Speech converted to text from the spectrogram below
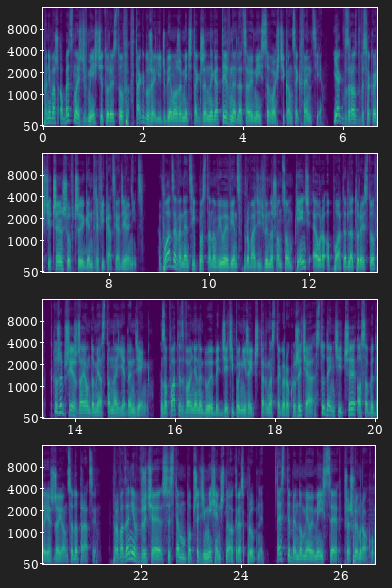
ponieważ obecność w mieście turystów w tak dużej liczbie może mieć także negatywne dla całej miejscowości konsekwencje, jak wzrost wysokości czynszów czy gentryfikacja dzielnic. Władze Wenecji postanowiły więc wprowadzić wynoszącą 5 euro opłatę dla turystów, którzy przyjeżdżają do miasta na jeden dzień. Z opłaty zwolnione byłyby dzieci poniżej 14 roku życia, studenci czy osoby dojeżdżające do pracy. Wprowadzenie w życie systemu poprzedzi miesięczny okres próbny. Testy będą miały miejsce w przyszłym roku.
